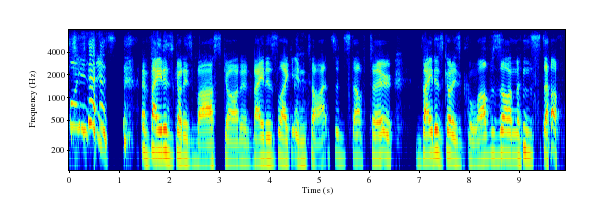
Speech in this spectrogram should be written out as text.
What is this? And Vader's got his mask on, and Vader's like in tights and stuff too. Vader's got his gloves on and stuff.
